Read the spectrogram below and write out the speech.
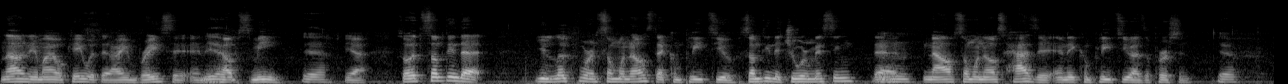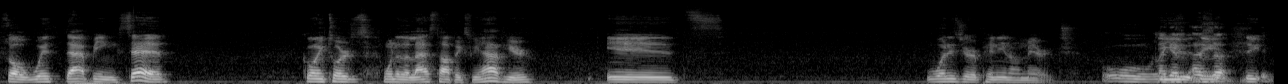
not only am I okay with it I embrace it and it helps me Yeah. yeah so it's something that you look for in someone else that completes you something that you were missing that Mhm. now someone else has it and it completes you as a person Yeah. So with that being said, going towards one of the last topics we have here is what is your opinion on marriage? Oh, Do like you- as, as do you- a, do you-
